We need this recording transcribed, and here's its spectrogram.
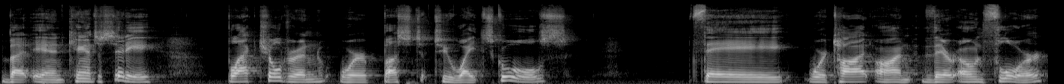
but in Kansas City, black children were bused to white schools. They were taught on their own floor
